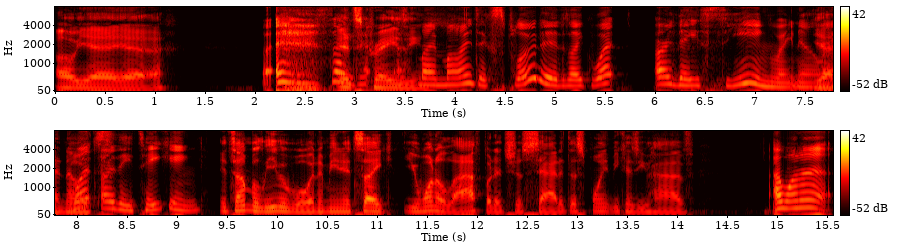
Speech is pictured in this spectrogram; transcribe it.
Oh yeah, yeah. it's, like, It's crazy. My mind exploded. Like, what are they seeing right now? Yeah, Like, no, What are they taking? It's unbelievable, and I mean, it's like you want to laugh, but it's just sad at this point because you have I want to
